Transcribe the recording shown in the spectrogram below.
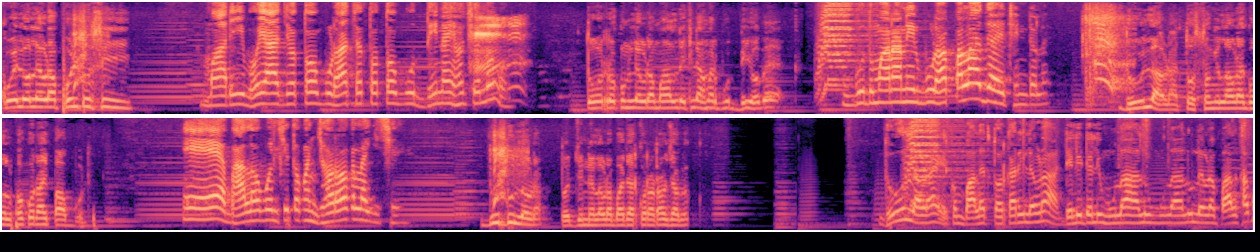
কইলো লেউড়া ফুলটুসি। মারি ভয়া যত বুড়াছে তত বুদ্ধি নাই হচ্ছে লো তোর রকম লেউড়া মাল দেখলে আমার বুদ্ধি হবে। গুদমারানির বুড়া পালা যায় ঠিন্ডালে দূর লাউড়া তোর সঙ্গে লাউড়া গল্প করাই পাপ বটে। এ ভালো বলছি তখন ঝরক লাগিছে। দূর দূর লাউড়া তোর জন্য লাউড়া বাজার করাটাও যাবে। ধুর লেওড়া এরকম বালের তরকারি লেওড়া ডেলি ডেলি মূলা আলু মূলা আলু লেওড়া বাল খাব।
